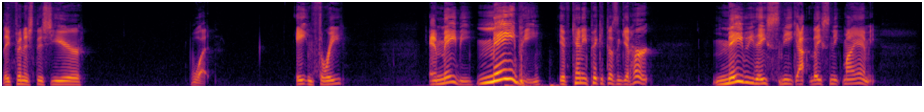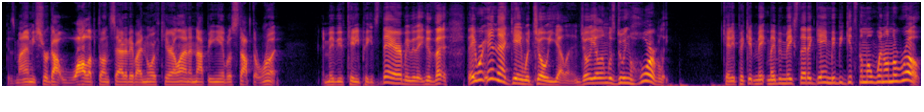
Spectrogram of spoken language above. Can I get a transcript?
They finish this year, what, eight and three? And maybe, maybe if Kenny Pickett doesn't get hurt, maybe they sneak out. They sneak Miami because Miami sure got walloped on Saturday by North Carolina, not being able to stop the run. And maybe if Kenny Pickett's there, maybe they they, they were in that game with Joey Yellen, and Joey Yellen was doing horribly. Kenny Pickett maybe makes that a game, maybe gets them a win on the road.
